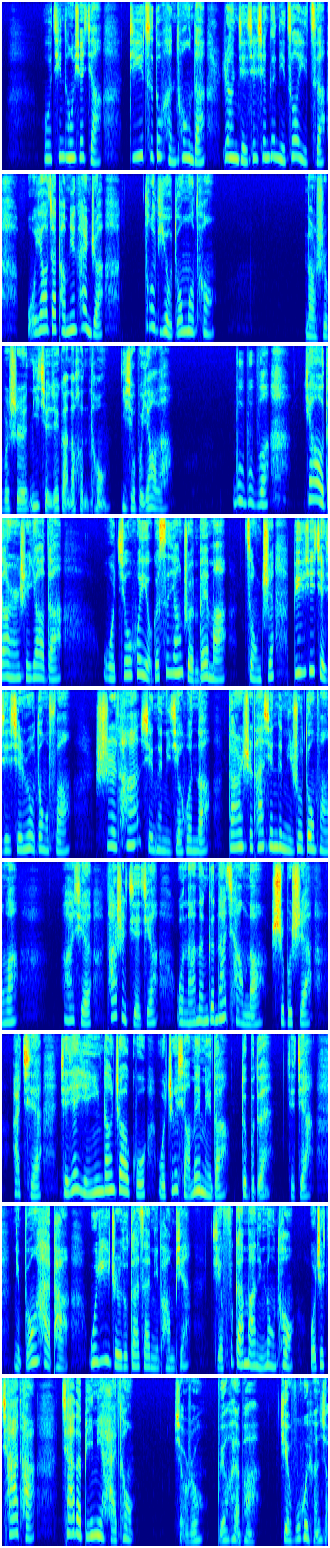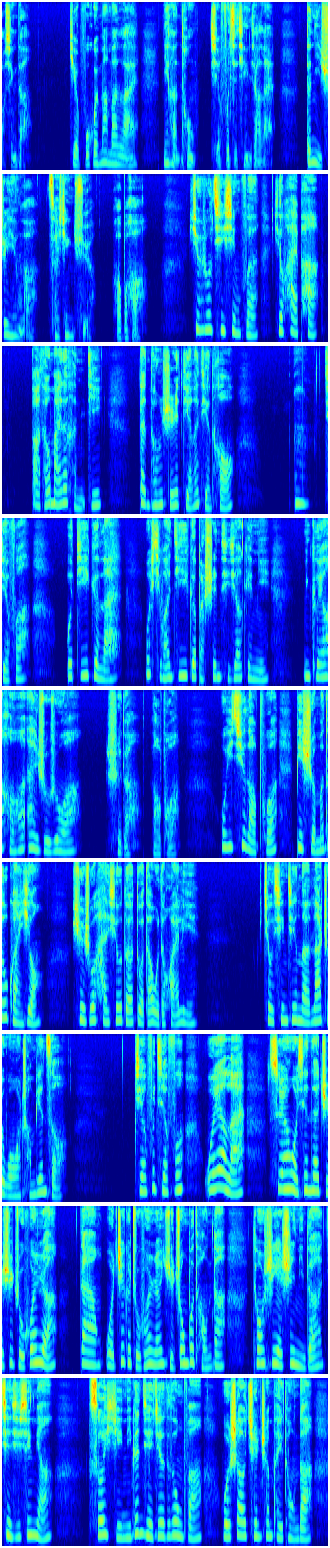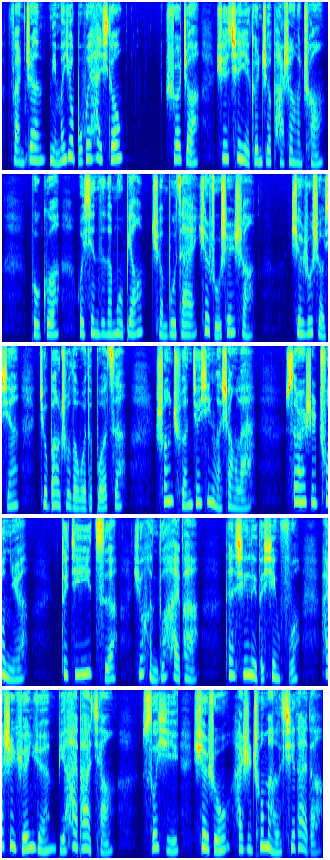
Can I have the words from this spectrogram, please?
我听同学讲。第一次都很痛的，让姐姐先跟你做一次，我要在旁边看着，到底有多么痛。那是不是你姐姐感到很痛，你就不要了？不不不，要当然是要的，我就会有个思想准备嘛。总之，必须姐姐先入洞房，是她先跟你结婚的，当然是他先跟你入洞房了。而且她是姐姐，我哪能跟她抢呢？是不是？而且姐姐也应当照顾我这个小妹妹的，对不对？姐姐，你不用害怕，我一直都待在你旁边。姐夫敢把你弄痛，我就掐他，掐的比你还痛。小柔，不要害怕，姐夫会很小心的，姐夫会慢慢来。你很痛，姐夫就停下来，等你适应了再进去，好不好？月如既兴奋又害怕，把头埋得很低，但同时点了点头。嗯，姐夫。我第一个来，我喜欢第一个把身体交给你，你可要好好爱如如哦。是的，老婆。我一句老婆比什么都管用。雪如害羞的躲到我的怀里，就轻轻的拉着我往床边走。姐夫，姐夫，我也来。虽然我现在只是主婚人，但我这个主婚人与众不同的，同时也是你的见习新娘。所以你跟姐姐的洞房，我是要全程陪同的。反正你们又不会害羞。说着，月倩也跟着爬上了床。不过，我现在的目标全部在月如身上。月如首先就抱住了我的脖子，双唇就印了上来。虽然是处女，对第一次有很多害怕，但心里的幸福还是远远比害怕强，所以雪茹还是充满了期待的。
